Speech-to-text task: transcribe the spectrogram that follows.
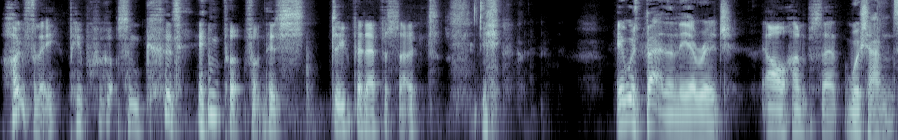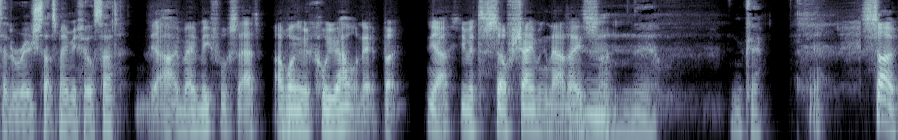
hopefully people have got some good input from this stupid episode. It was better than the Orig. Oh, 100%. Wish I hadn't said a ridge. that's made me feel sad. Yeah, it made me feel sad. I wasn't going to call you out on it, but yeah, you're into self shaming nowadays. So. Mm, yeah. Okay. So,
